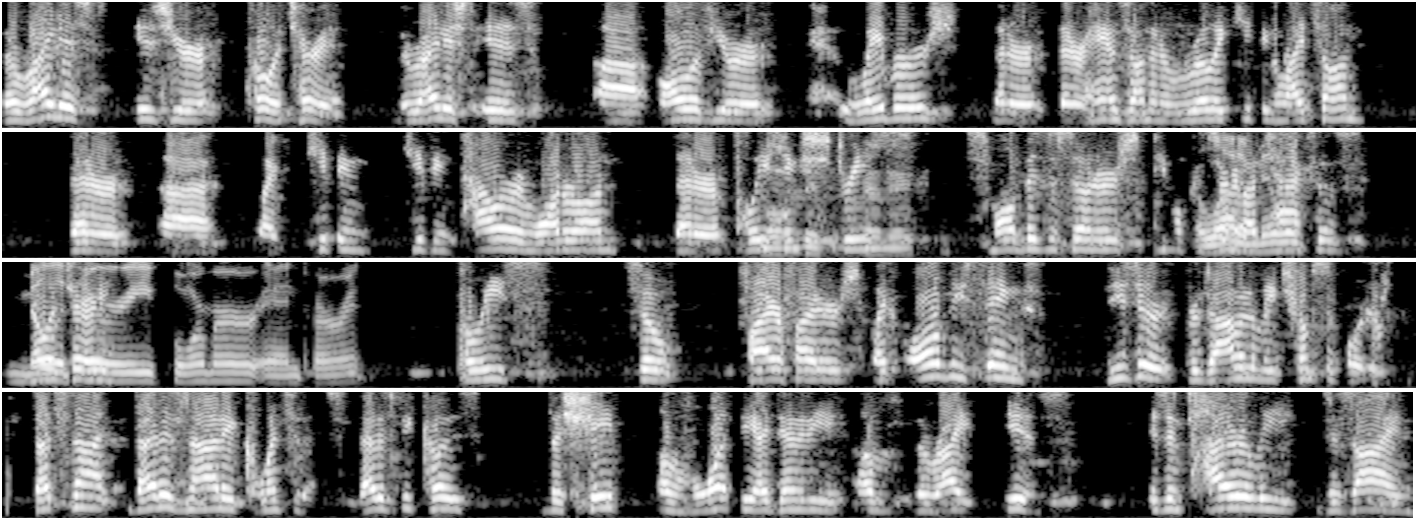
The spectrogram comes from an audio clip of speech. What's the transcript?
the rightist is your proletariat. The rightist is uh, all of your laborers that are that are hands on that are really keeping lights on, that are uh, like keeping keeping power and water on, that are policing business streets, owners. small business owners, people concerned about mili- taxes, Military. Military, former and current. police, so firefighters, like all these things. These are predominantly Trump supporters. That's not that is not a coincidence. That is because the shape of what the identity of the right is is entirely designed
